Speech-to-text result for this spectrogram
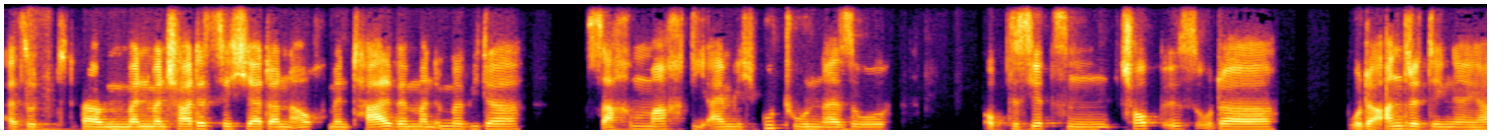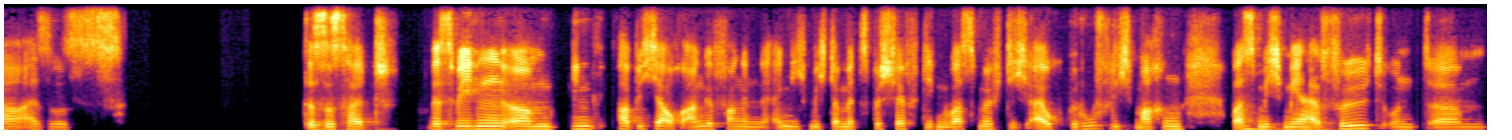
Also ähm, man, man schadet sich ja dann auch mental, wenn man immer wieder Sachen macht, die einem nicht gut tun. Also ob das jetzt ein Job ist oder, oder andere Dinge, ja. Also es, das ist halt Deswegen ähm, habe ich ja auch angefangen, eigentlich mich damit zu beschäftigen, was möchte ich auch beruflich machen, was mich mehr erfüllt und ähm,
